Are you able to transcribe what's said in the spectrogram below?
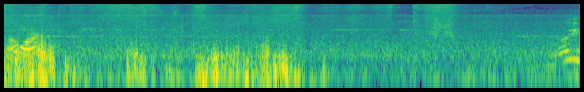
That worked. Really?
